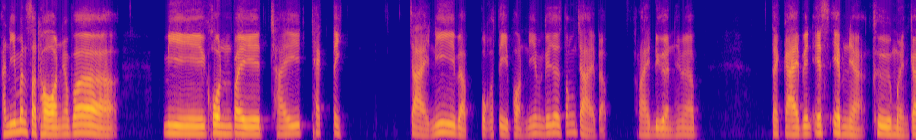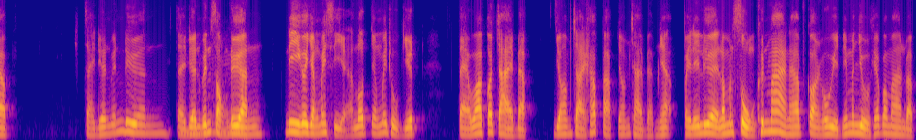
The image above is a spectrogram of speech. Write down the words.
อันนี้มันสะท้อนครับว่ามีคนไปใช้แท็กติกจ่ายหนี้แบบปกติผ่อนหนี้มันก็จะต้องจ่ายแบบรายเดือนใช่ไหมครับแต่กลายเป็น SM เนี่ยคือเหมือนกับ จ่ายเดือนเว้นเดือน จ่ายเดือนเว้น2เดือนหนี้ก็ยังไม่เสียรถยังไม่ถูกยึด แต่ว่าก็จ่ายแบบยอมจ่ายค่าปรับยอมจ่ายแบบเนี้ยไปเรื่อยๆ แล้วมันสูงขึ้นมากนะครับ ก่อนโควิดนี่มันอยู่แค่ประมาณแบบ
